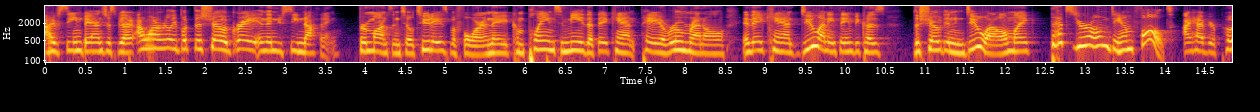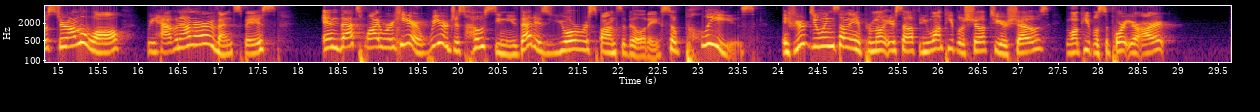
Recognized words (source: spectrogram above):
I've seen bands just be like, I want to really book this show, great, and then you see nothing for months until two days before, and they complain to me that they can't pay a room rental and they can't do anything because the show didn't do well. I'm like, that's your own damn fault. I have your poster on the wall. We have it on our event space. And that's why we're here. We are just hosting you. That is your responsibility. So please, if you're doing something to promote yourself and you want people to show up to your shows, you want people to support your art,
